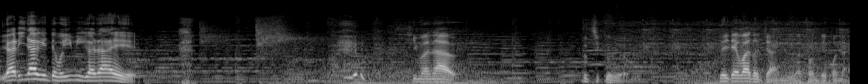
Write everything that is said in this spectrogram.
やり投げても意味がない。暇なう。どっち来る？大体ワドちゃんには飛んでこない。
